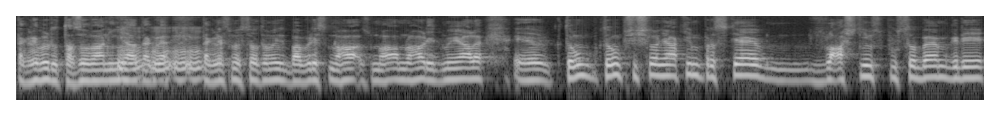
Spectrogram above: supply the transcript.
takhle byl dotazovaný a takhle, mm, mm. takhle jsme se o tom bavili s mnoha, s mnoha, mnoha lidmi, ale eh, k tomu, k tomu přišlo nějakým prostě zvláštním způsobem, kdy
